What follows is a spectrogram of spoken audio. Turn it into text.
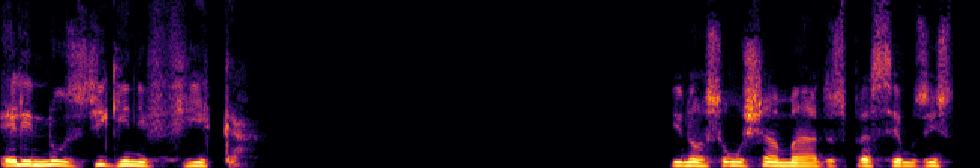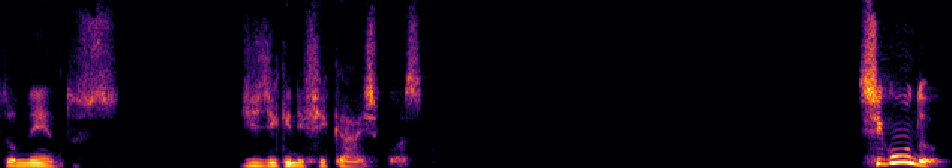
Ele nos dignifica. E nós somos chamados para sermos instrumentos de dignificar a esposa. Segundo,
